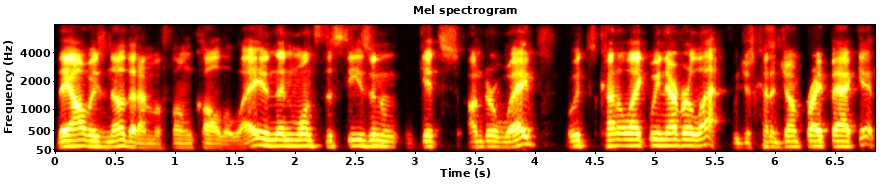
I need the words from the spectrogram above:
they always know that I'm a phone call away. And then once the season gets underway, it's kind of like we never left. We just kind of jump right back in.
